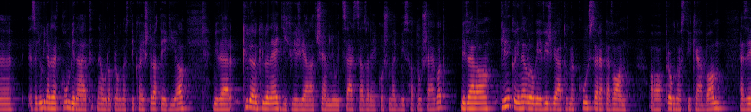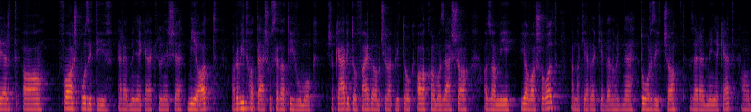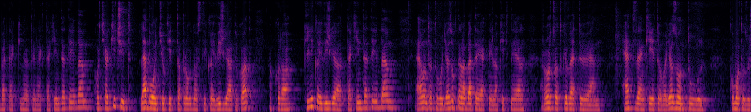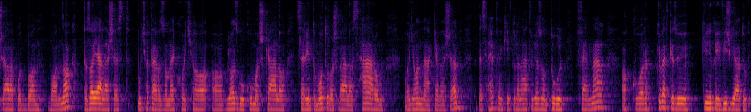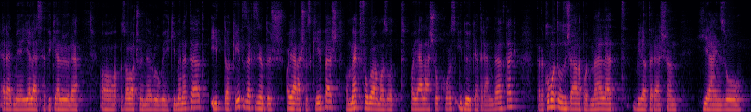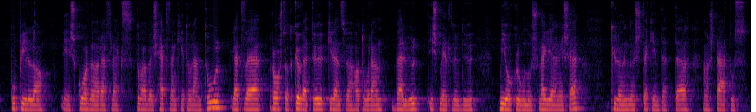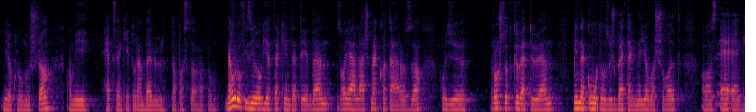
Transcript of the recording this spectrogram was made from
ez egy úgynevezett kombinált neuroprognosztikai stratégia, mivel külön-külön egyik vizsgálat sem nyújt 100%-os megbízhatóságot. Mivel a klinikai neurológiai vizsgálatoknak kulcs szerepe van a prognosztikában, ezért a fals pozitív eredmények elkerülése miatt a rövid hatású szedatívumok és a kábító fájdalomcsillapítók alkalmazása az, ami javasolt, annak érdekében, hogy ne torzítsa az eredményeket a beteg kimenetének tekintetében. Hogyha kicsit lebontjuk itt a prognosztikai vizsgálatokat, akkor a klinikai vizsgálat tekintetében elmondható, hogy azoknál a betegeknél, akiknél rocot követően 72 vagy azon túl komatozós állapotban vannak. Az ajánlás ezt úgy határozza meg, hogyha a Glasgow koma skála szerint a motoros válasz 3 vagy annál kevesebb, tehát ez 72 órán át vagy azon túl fennáll, akkor következő klinikai vizsgálatok eredménye jelezhetik előre az alacsony neurológiai kimenetelt. Itt a 2015-ös ajánláshoz képest a megfogalmazott ajánlásokhoz időket rendeltek, tehát a komatózus állapot mellett bilaterálisan hiányzó pupilla és corneal reflex továbbra is 72 órán túl, illetve rostot követő 96 órán belül ismétlődő mioklónus megjelenése, különös tekintettel a státusz mioklónusra, ami 72 órán belül tapasztalható. Neurofiziológia tekintetében az ajánlás meghatározza, hogy rostot követően minden komotózus betegnél javasolt az EEG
